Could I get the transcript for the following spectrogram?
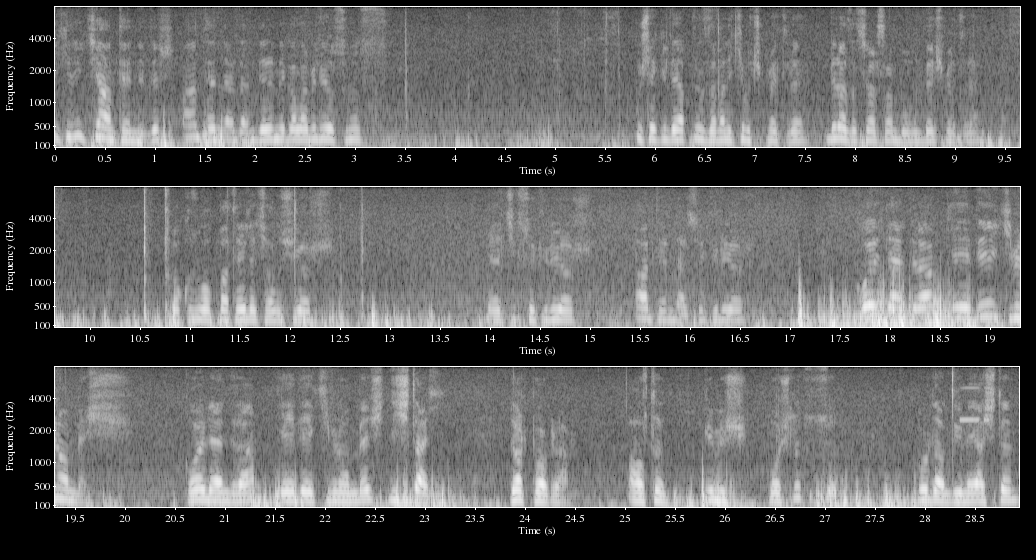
İki, iki antenlidir. Antenlerden derinlik alabiliyorsunuz. Bu şekilde yaptığınız zaman 2,5 metre. Biraz açarsan bulun 5 metre. 9 volt bataryayla çalışıyor. Elçik sökülüyor. Antenler sökülüyor. Golden GD 2015. Golden GD 2015 dijital. 4 program. Altın, gümüş, boşluk, su. Buradan düğmeyi açtın.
